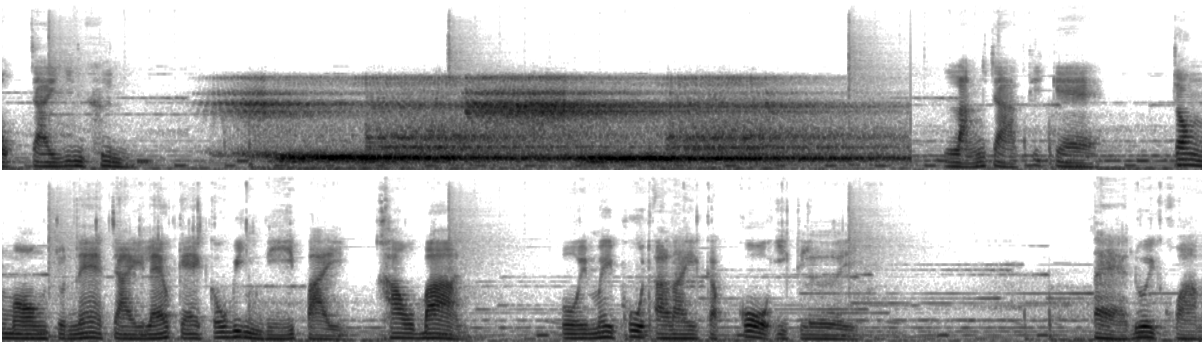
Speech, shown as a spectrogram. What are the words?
ตกใจยิ่งขึ้น จากที่แก จ้องมองจนแน่ใจแล้วแกก็วิ่งหนีไป เข้าบ้าน โดยไม่พูดอะไรกับโก้อีกเลย แต่ด้วยความ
